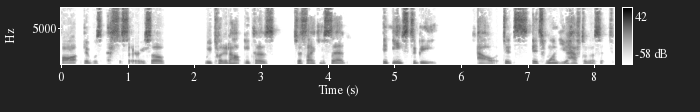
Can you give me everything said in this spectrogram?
thought it was necessary. So we put it out because just like you said, it needs to be out. It's, it's one you have to listen to.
